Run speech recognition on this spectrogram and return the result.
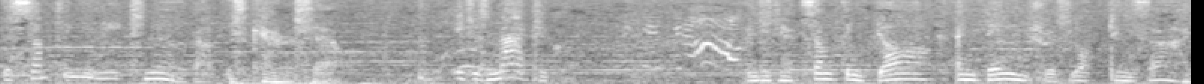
there's something you need to know about this carousel. It was magical, and it had something dark and dangerous locked inside.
